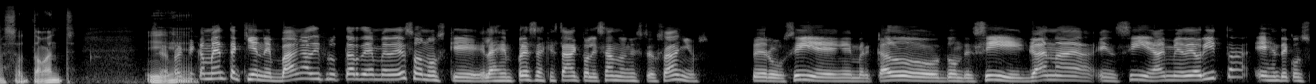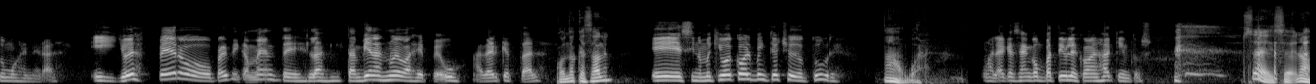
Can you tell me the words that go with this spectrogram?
Exactamente. Y... prácticamente quienes van a disfrutar de AMD son los que, las empresas que están actualizando en estos años. Pero sí, en el mercado donde sí gana en sí AMD ahorita es de consumo general. Y yo espero prácticamente también las nuevas GPU, a ver qué tal. ¿Cuándo es que salen? Eh, si no me equivoco, el 28 de octubre. Ah, bueno. Ojalá que sean compatibles con el Hackintosh. Sí, sí no,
